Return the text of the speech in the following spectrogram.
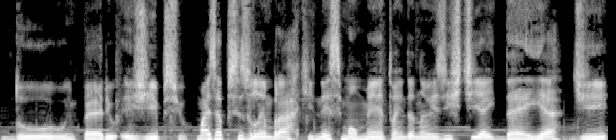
do Império Egípcio. Mas é preciso lembrar que nesse momento ainda não existia a ideia de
